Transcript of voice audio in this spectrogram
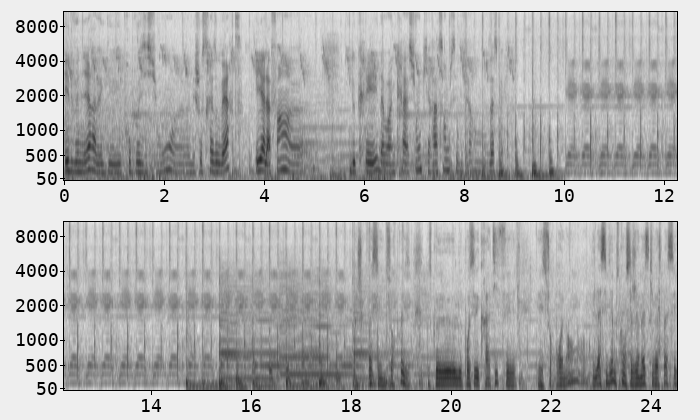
et de venir avec des propositions, euh, des choses très ouvertes, et à la fin de créer, d'avoir une création qui rassemble ces différents aspects. À chaque fois, c'est une surprise, parce que le procédé créatif est, surprenant. Et là, c'est bien parce qu'on ne sait jamais ce qui va se passer.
